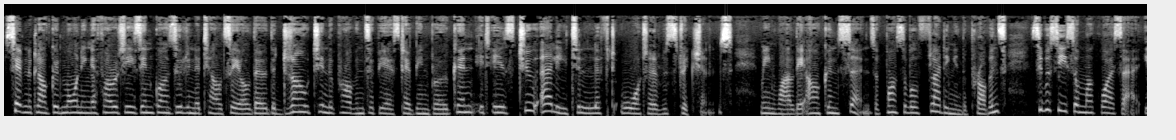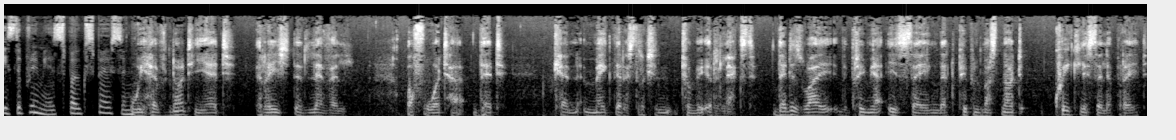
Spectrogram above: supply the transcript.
Seven o'clock, good morning. Authorities in KwaZulu Natal say although the drought in the province appears to have been broken, it is too early to lift water restrictions. Meanwhile, there are concerns of possible flooding in the province. Sibusiso Makwasa is the Premier's spokesperson. We have not yet reached the level of water that can make the restriction to be relaxed. That is why the Premier is saying that people must not quickly celebrate.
